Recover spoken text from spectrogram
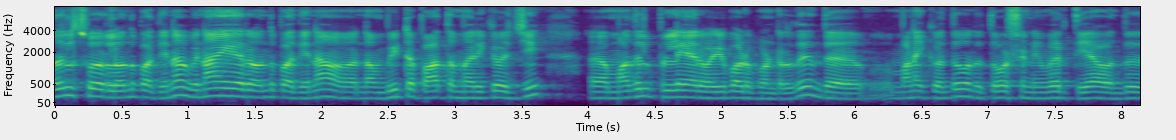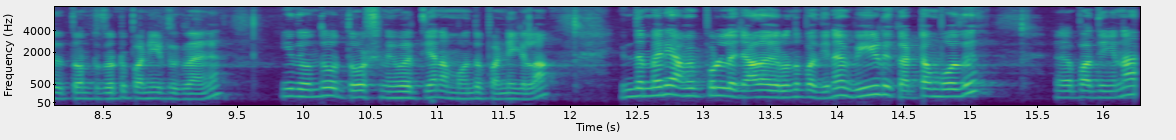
மதில் சுவரில் வந்து பார்த்திங்கன்னா விநாயகரை வந்து பார்த்திங்கன்னா நம்ம வீட்டை பார்த்த மாதிரிக்க வச்சு மதில் பிள்ளையார் வழிபாடு பண்ணுறது இந்த மனைக்கு வந்து ஒரு தோஷ நிவர்த்தியாக வந்து தொன்று தொட்டு பண்ணிகிட்ருக்குறாங்க இது வந்து ஒரு தோஷ நிவர்த்தியாக நம்ம வந்து பண்ணிக்கலாம். இந்தமாரி அமைப்புள்ள ஜாதகர் வந்து பார்த்திங்கன்னா வீடு கட்டும்போது பார்த்திங்கன்னா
